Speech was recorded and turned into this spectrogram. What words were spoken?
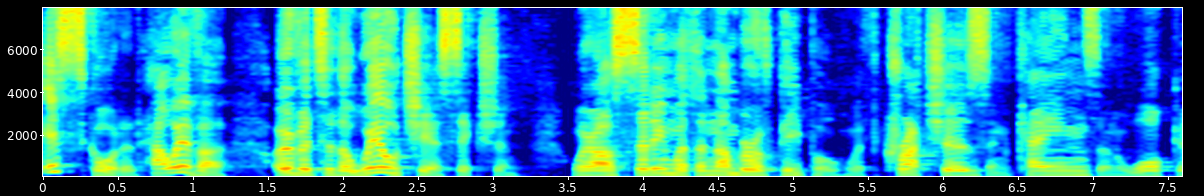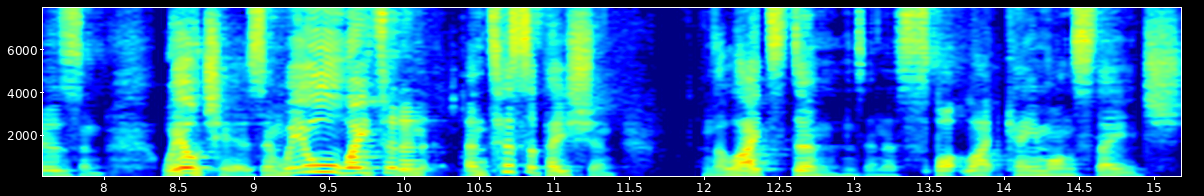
escorted, however, over to the wheelchair section where I was sitting with a number of people with crutches and canes and walkers and wheelchairs, and we all waited in anticipation and the lights dimmed, and a spotlight came on stage.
